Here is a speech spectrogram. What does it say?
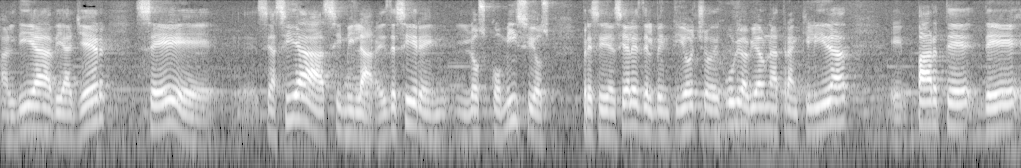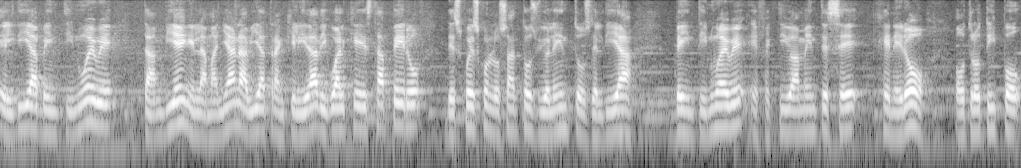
al día de ayer se, se hacía similar, es decir, en los comicios presidenciales del 28 de julio había una tranquilidad, eh, parte del día 29 también en la mañana había tranquilidad, igual que esta, pero después con los actos violentos del día 29 efectivamente se generó otro tipo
